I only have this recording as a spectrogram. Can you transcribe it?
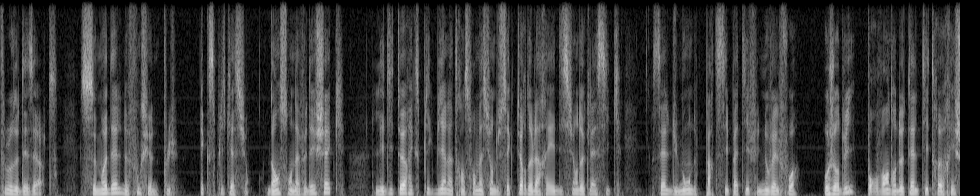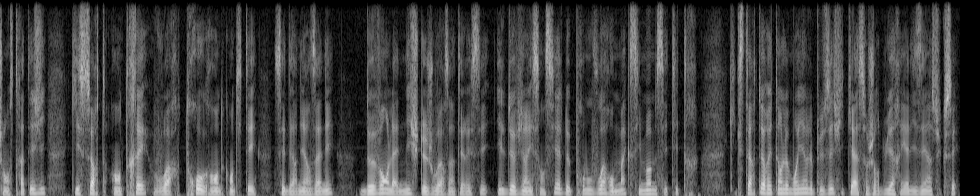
Through the Desert. Ce modèle ne fonctionne plus. Explication. Dans son aveu d'échec, l'éditeur explique bien la transformation du secteur de la réédition de classiques, celle du monde participatif une nouvelle fois. Aujourd'hui, pour vendre de tels titres riches en stratégie, qui sortent en très, voire trop grande quantité ces dernières années, Devant la niche de joueurs intéressés, il devient essentiel de promouvoir au maximum ces titres. Kickstarter étant le moyen le plus efficace aujourd'hui à réaliser un succès.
